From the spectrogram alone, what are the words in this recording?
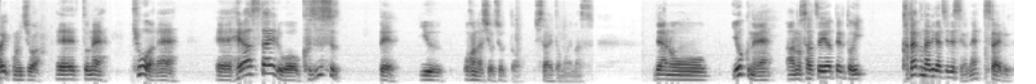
はい、こんにちは。えーっとね、今日はね、えーヘアスタイルを崩すっていうお話をちょっとしたいと思います。で、あのーよくね、あの撮影やってると硬くなりがちですよね、スタイル。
